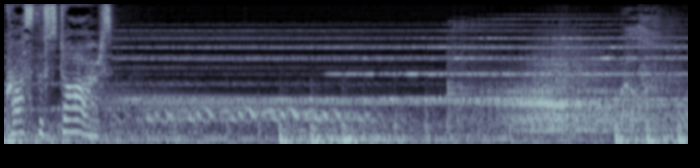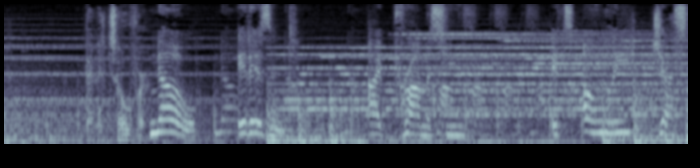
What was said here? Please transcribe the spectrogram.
Across the stars. Well, then it's over. No, it isn't. I promise you. It's only just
